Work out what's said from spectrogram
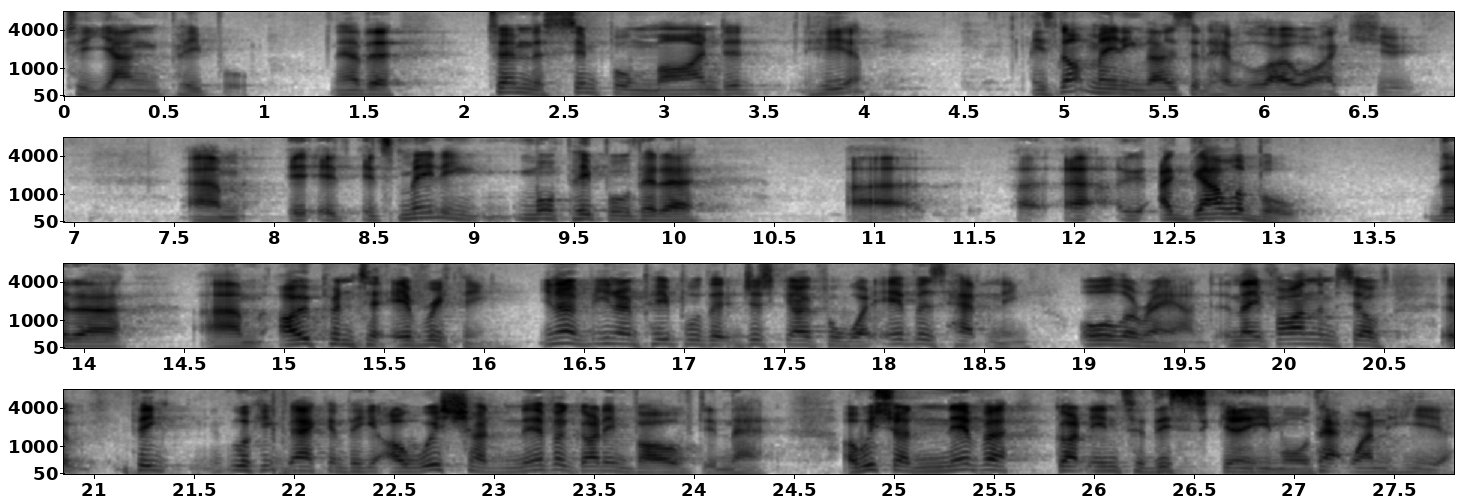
to young people. Now, the term the simple minded here is not meaning those that have low IQ. Um, it, it, it's meaning more people that are, uh, are, are gullible, that are um, open to everything. You know, you know, people that just go for whatever's happening all around. And they find themselves uh, think, looking back and thinking, I wish I'd never got involved in that. I wish I'd never got into this scheme or that one here.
